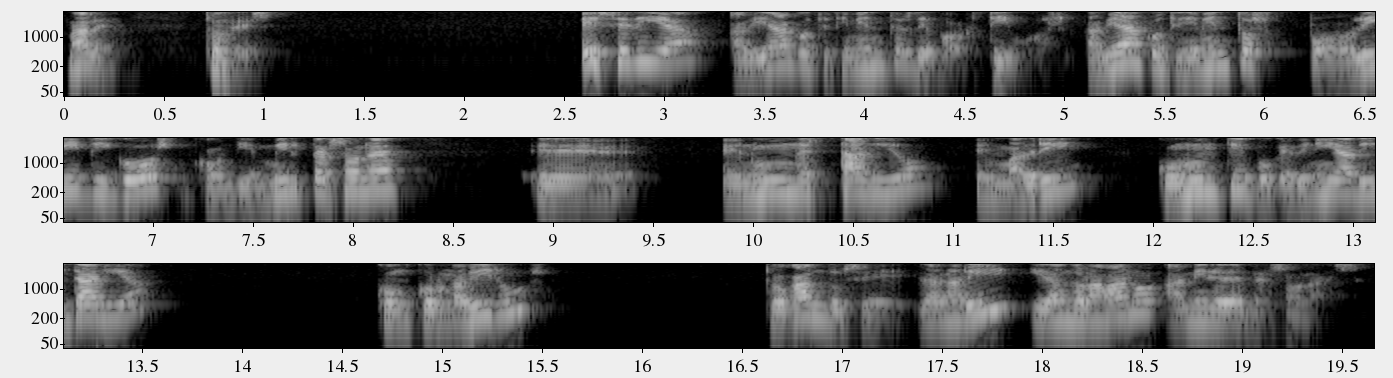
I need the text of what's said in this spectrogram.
¿Vale? Entonces, ese día habían acontecimientos deportivos, habían acontecimientos políticos con 10.000 personas eh, en un estadio en Madrid con un tipo que venía de Italia con coronavirus tocándose la nariz y dando la mano a miles de personas.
